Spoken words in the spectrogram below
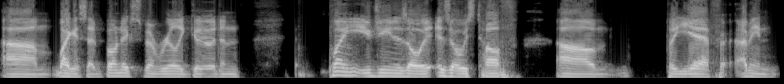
Um, like I said, Bo Nix has been really good, and playing at Eugene is always is always tough. Um, but yeah, for, I mean,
